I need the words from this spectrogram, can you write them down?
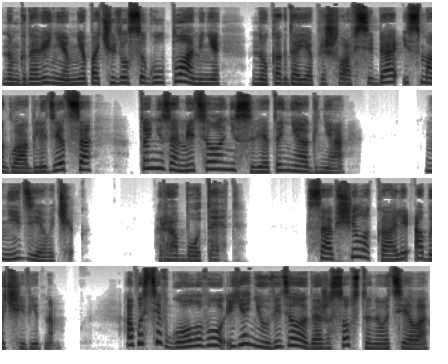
На мгновение мне почудился гул пламени, но когда я пришла в себя и смогла оглядеться, то не заметила ни света, ни огня, ни девочек. Работает сообщила Кали об очевидном. Опустив голову, я не увидела даже собственного тела,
